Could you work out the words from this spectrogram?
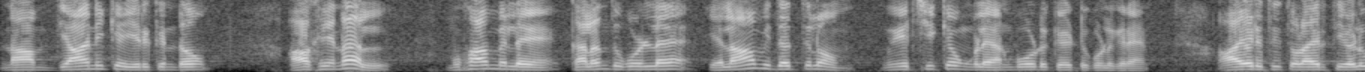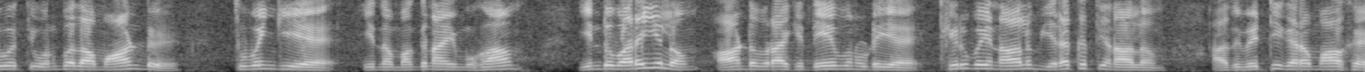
நாம் தியானிக்க இருக்கின்றோம். ஆகையினால் முகாமிலே கலந்து கொள்ள எல்லா விதத்திலும் முயற்சிக்க உங்களை அன்போடு கேட்டுக்கொள்கிறேன். ஆயிரத்தி தொள்ளாயிரத்தி எழுபத்தி ஒன்பதாம் ஆண்டு துவங்கிய இந்த மக்னாய் முகாம் இன்று வரையிலும் ஆண்டவராகிய தேவனுடைய கிருபையினாலும் இரக்கத்தினாலும் அது வெற்றிகரமாக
